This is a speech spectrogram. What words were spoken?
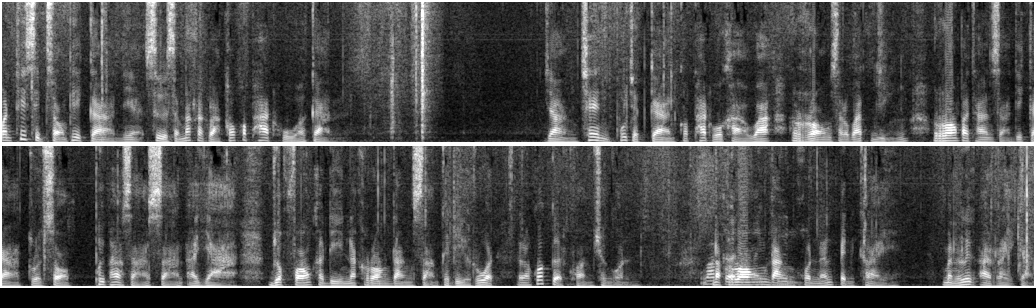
วันที่ 12พฤศจิกาเนี่ยสื่อสำนักหลักๆเขาก็พาดหัวกัน อย่างเช่น ผู้จัดการก็พาดหัวข่าวว่า รองสารวัตรหญิง รองประธานศาลฎีกาตรวจสอบผู้พิพากษาศาลอาญา ยกฟ้องคดีนักร้องดัง3คดีรวด เราก็เกิดความชงนว่านักเกิดร้ออะงไรดังขึ้นคนนั้นเป็นใคร มันเรื่องอะไรกัน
